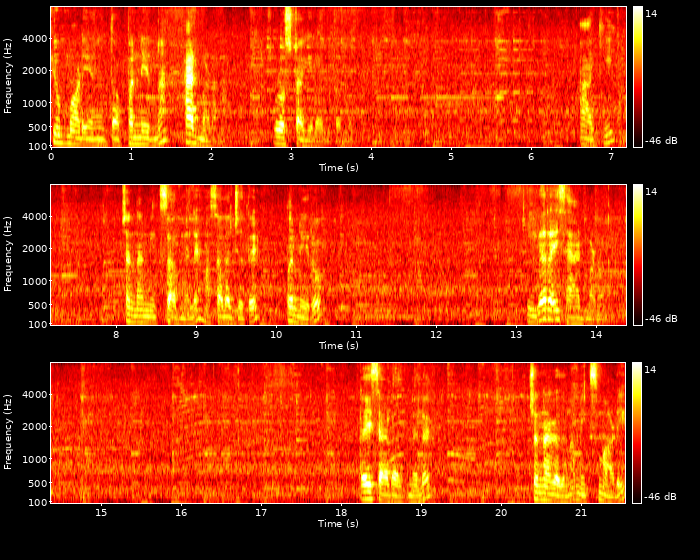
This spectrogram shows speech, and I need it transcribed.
ಕ್ಯೂಬ್ ಮಾಡಿ ಅಂತ ಪನ್ನೀರ್ನ ಆ್ಯಡ್ ಮಾಡೋಣ. ರೋಸ್ಟ್ ಆಗಿರೋಂಥದ್ದು. ಹಾಕಿ ಚೆನ್ನಾಗಿ ಮಿಕ್ಸ್ ಆದಮೇಲೆ ಮಸಾಲ ಜೊತೆ ಪನ್ನೀರು. ಈಗ ರೈಸ್ ಆ್ಯಡ್ ಮಾಡೋಣ. ರೈಸ್ ಆ್ಯಡ್ ಆದಮೇಲೆ ಚೆನ್ನಾಗಿ ಅದನ್ನು ಮಿಕ್ಸ್ ಮಾಡಿ.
